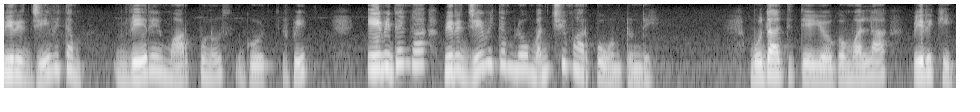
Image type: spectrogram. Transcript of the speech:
వీరి జీవితం వేరే మార్పును ఈ విధంగా వీరి జీవితంలో మంచి మార్పు ఉంటుంది. బుధాదిత్య యోగం వల్ల వీరికి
